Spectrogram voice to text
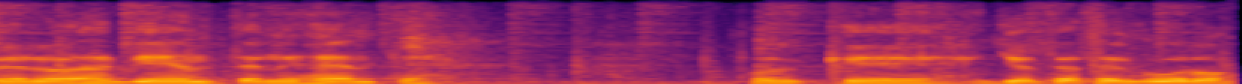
pero es bien inteligente. Porque yo te aseguro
